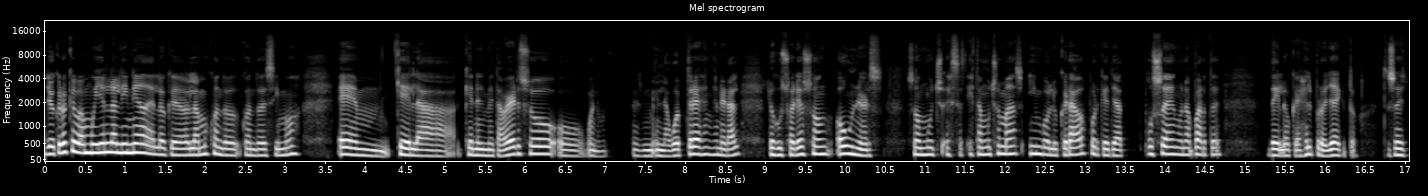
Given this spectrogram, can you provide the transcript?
Yo creo que va muy en la línea de lo que hablamos cuando, cuando decimos em, que, la, que en el metaverso o, bueno, en, la Web3 en general, los usuarios son owners, son mucho, es- están mucho más involucrados porque ya poseen una parte de lo que es el proyecto. Entonces,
